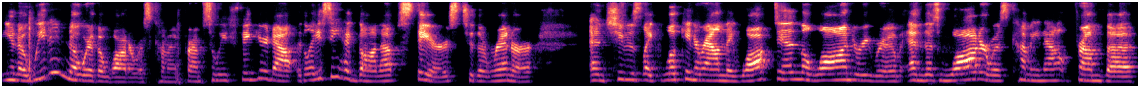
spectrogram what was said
you know, we didn't know where the water was coming from. So we figured out Lacey had gone upstairs to the renter and she was like looking around. They walked in the laundry room and this water was coming out from the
